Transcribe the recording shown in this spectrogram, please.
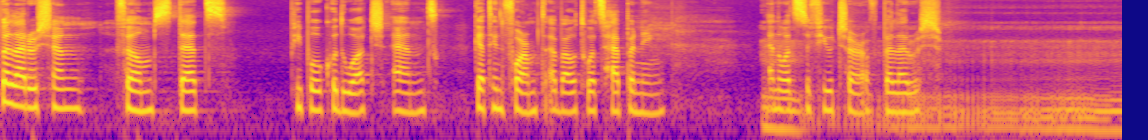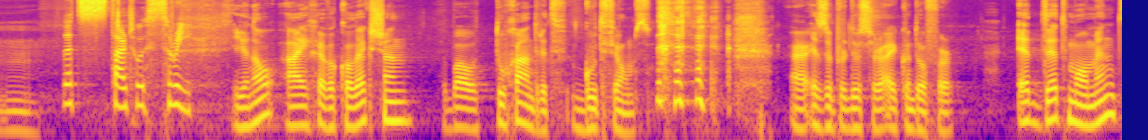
Belarusian films that people could watch and get informed about what's happening and what's the future of Belarus. Let's start with three. You know, I have a collection about 200 good films uh, as a producer I could offer. At that moment,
